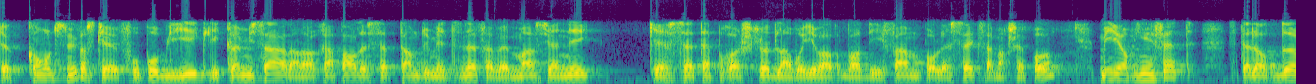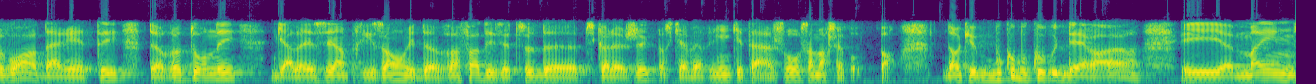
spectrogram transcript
de continuer, parce qu'il ne faut pas oublier que les commissaires, dans leur rapport de septembre 2019, avaient mentionné que cette approche-là de l'envoyer voir, des femmes pour le sexe, ça marchait pas. Mais ils n'ont rien fait. C'était leur devoir d'arrêter, de retourner galaiser en prison et de refaire des études euh, psychologiques parce qu'il n'y avait rien qui était à jour. Ça marchait pas. Bon. Donc, il y a beaucoup, beaucoup d'erreurs. Et euh, même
